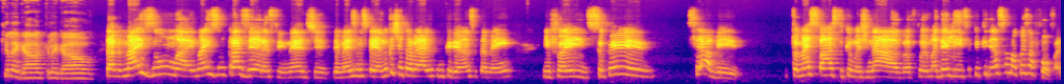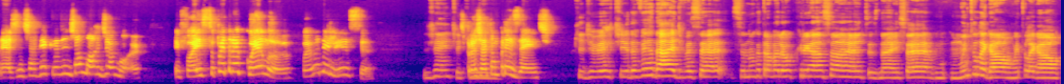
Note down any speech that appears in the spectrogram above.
Que legal, que legal. Sabe? Mais uma, e mais um prazer, assim, né? De ter mais uma experiência. Eu nunca tinha trabalhado com criança também. E foi super, sabe? Foi mais fácil do que eu imaginava. Foi uma delícia. Porque criança é uma coisa fofa, né? A gente já vê a criança, a gente já morre de amor. E foi super tranquilo. Foi uma delícia. Gente, Esse projeto é um presente. Que divertido, é verdade. Você, você nunca trabalhou com criança antes, né? Isso é muito legal, muito legal.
